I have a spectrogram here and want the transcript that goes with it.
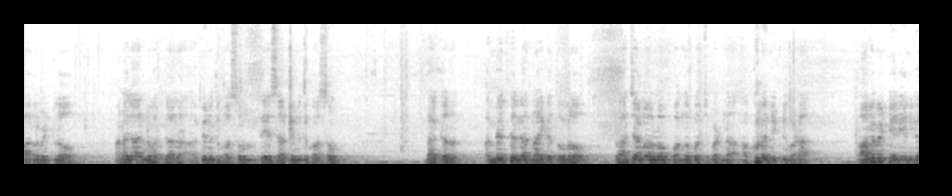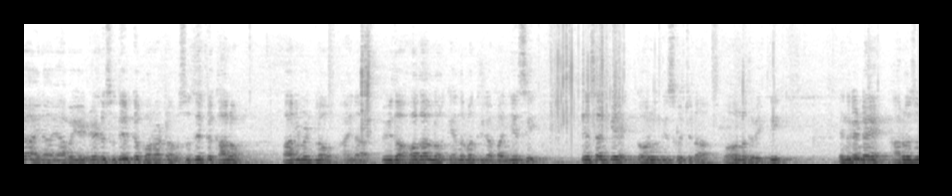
పార్లమెంట్లో అణగారిన వర్గాల అభ్యున్నతి కోసం దేశ అభ్యున్నతి కోసం డాక్టర్ అంబేద్కర్ గారి నాయకత్వంలో రాజ్యాంగంలో పొందపరచబడిన హక్కులన్నింటినీ కూడా పార్లమెంటేరియన్గా ఆయన యాభై ఏడేళ్ళు సుదీర్ఘ పోరాటం సుదీర్ఘ కాలం పార్లమెంట్లో ఆయన వివిధ హోదాల్లో కేంద్ర మంత్రిగా పనిచేసి దేశానికే గౌరవం తీసుకొచ్చిన మహోన్నత వ్యక్తి. ఎందుకంటే ఆ రోజు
